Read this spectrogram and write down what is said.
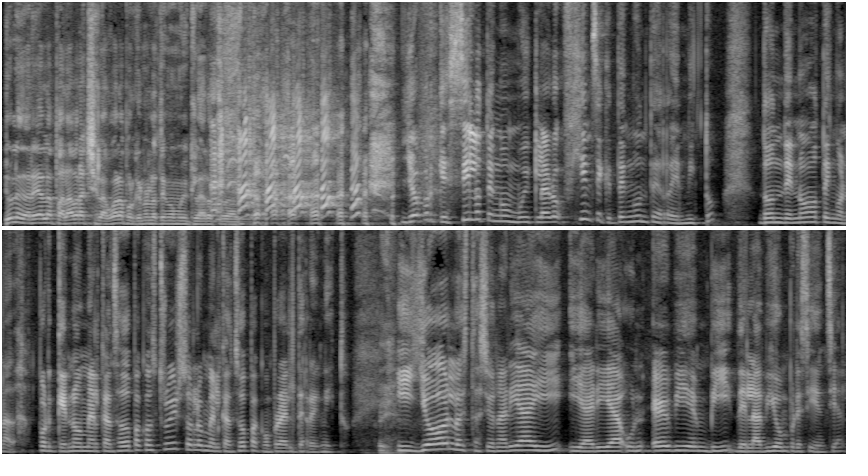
Yo le daría la palabra a Chelagüera porque no lo tengo muy claro todavía. Yo porque sí lo tengo muy claro. Fíjense que tengo un terrenito donde no tengo nada, porque no me ha alcanzado para construir, solo me alcanzó para comprar el terrenito. Sí. Y yo lo estacionaría ahí y haría un Airbnb del avión presidencial.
